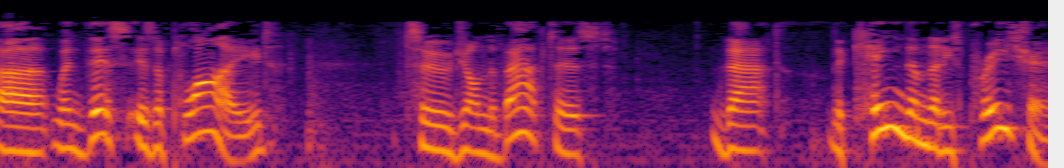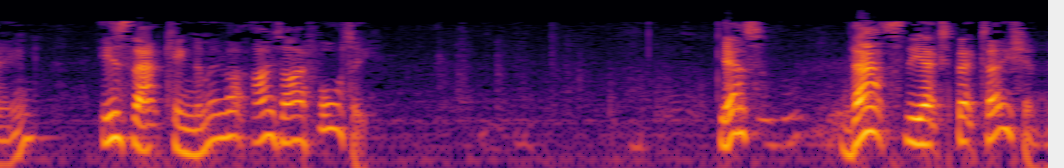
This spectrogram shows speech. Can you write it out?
uh, when this is applied to John the Baptist, that the kingdom that he's preaching is that kingdom in Isaiah 40. Yes? That's the expectation.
